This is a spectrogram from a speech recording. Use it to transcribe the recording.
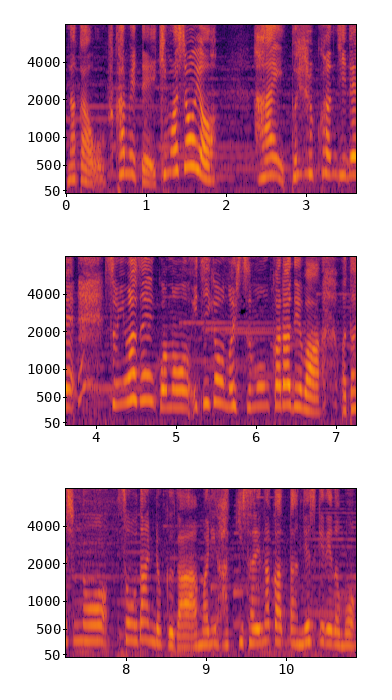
仲を深めていきましょうよ。はい。という感じで、すみません。この一行の質問からでは、私の相談力があまり発揮されなかったんですけれども、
